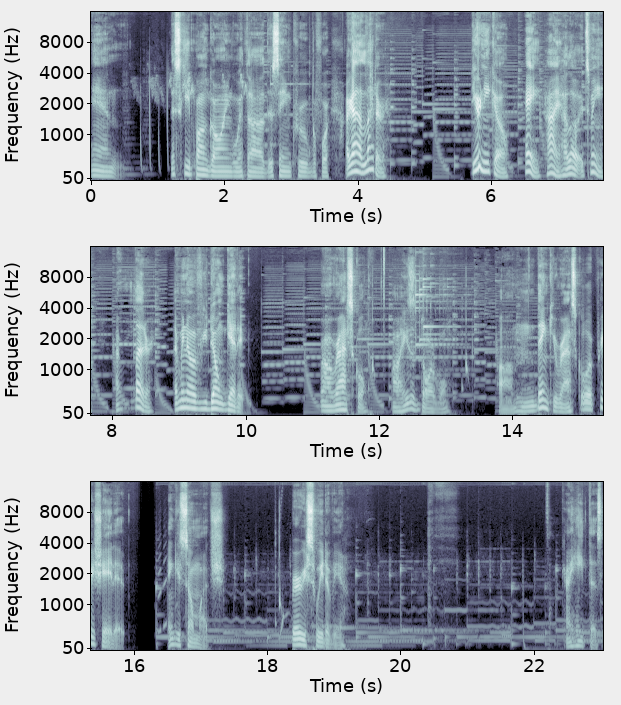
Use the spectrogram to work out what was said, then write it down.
And let's keep on going with uh the same crew before. I got a letter. Dear Nico, hey, hi, hello, it's me. I letter. Let me know if you don't get it. Oh, Rascal. Oh, he's adorable. Um, thank you, Rascal. Appreciate it. Thank you so much. Very sweet of you. I hate this.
